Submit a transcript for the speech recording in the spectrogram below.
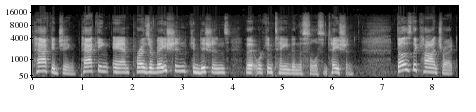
packaging, packing, and preservation conditions that were contained in the solicitation. Does the contract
